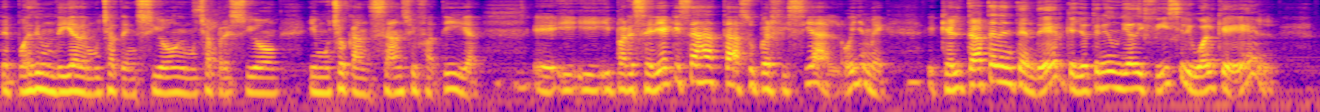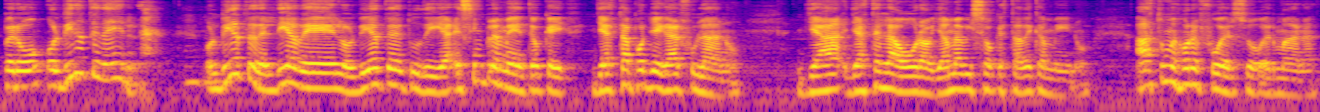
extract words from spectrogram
después de un día de mucha tensión y mucha presión y mucho cansancio y fatiga. Eh, y, parecería quizás hasta superficial. Óyeme, que él trate de entender que yo he tenido un día difícil igual que él. Pero olvídate de él. Olvídate del día de él, olvídate de tu día. Es simplemente, ok, ya está por llegar fulano, ya, ya esta es la hora o ya me avisó que está de camino. Haz tu mejor esfuerzo, hermana,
